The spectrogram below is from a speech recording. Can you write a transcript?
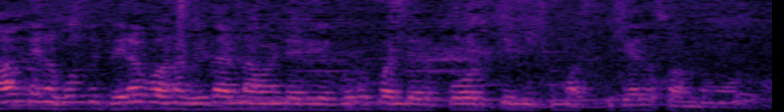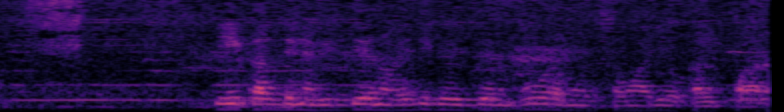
ನಾಲ್ಕು ದಿನ ಕುಂತು ಪಿರಬನ ವಿಧಾನ ಮಂಡ್ಯರಿಗೆ ಗುರು ಪಂಡ್ಯರು ಪೋಡ್ತಿ ನಿಮ್ಮ ಮಸ್ತ್ ಕೆಲಸವನ್ನು ಈ ಕಲ್ದಿನ ವಿದ್ಯೆಯನ್ನು, ವೈದಿಕ ವಿದ್ಯೆಯನ್ನು ಪೂರ ಮೂರು ಸಮಾಜವು ಕಲ್ಪಾರ.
